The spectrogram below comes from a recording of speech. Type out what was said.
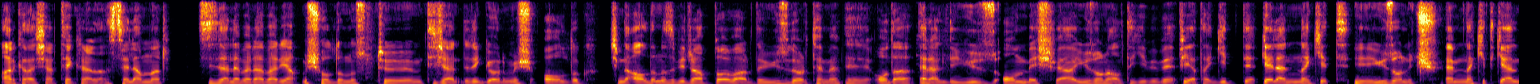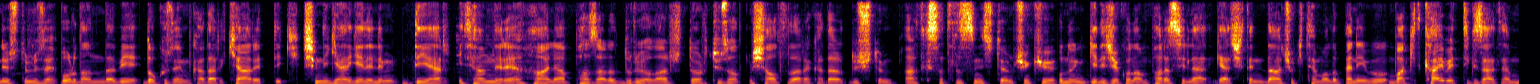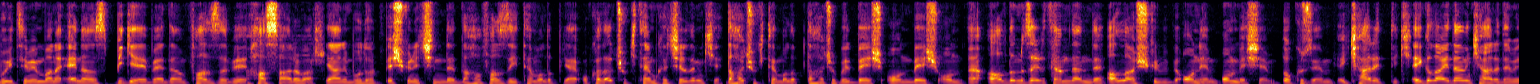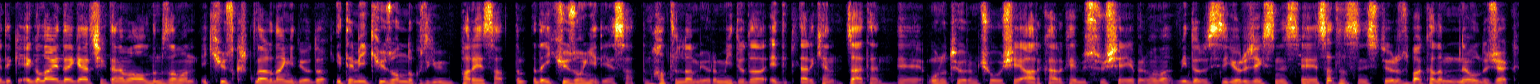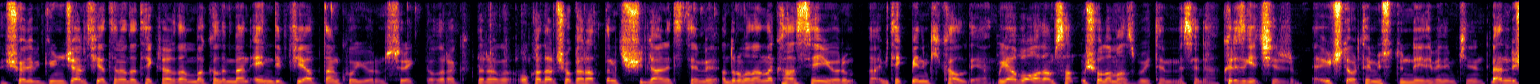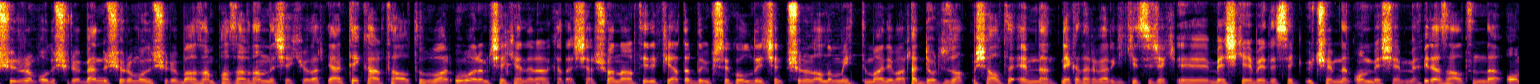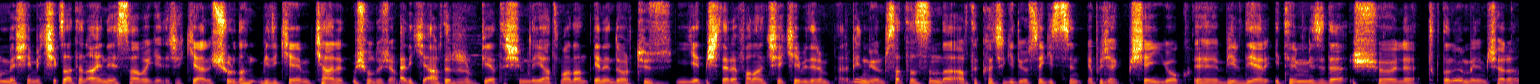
Arkadaşlar tekrardan selamlar. Sizlerle beraber yapmış olduğumuz tüm ticaretleri görmüş olduk. Şimdi aldığımız bir Raptor vardı 104 M. Ee, o da herhalde 115 veya 116 gibi bir fiyata gitti. Gelen nakit e, 113 M nakit geldi üstümüze. Buradan da bir 9 M kadar kar ettik. Şimdi gel gelelim diğer itemlere hala pazarda duruyorlar. 466'lara kadar düştüm. Artık satılsın istiyorum çünkü bunun gelecek olan parasıyla gerçekten daha çok item alıp hani bu vakit kaybettik zaten. Bu itemin bana en az 1 GB'den fazla bir hasarı var. Yani bu 4-5 gün içinde daha fazla item alıp yani o kadar çok item kaçırdım ki daha çok item alıp daha çok böyle 5 10 5 10 yani aldığımız her itemden de Allah'a şükür bir 10M 15M 9M e, kar ettik. Eagle Eye'dan kar edemedik. Eagle Eye'da gerçekten ama aldığım zaman 240'lardan gidiyordu. İtemi 219 gibi bir paraya sattım ya da 217'ye sattım. Hatırlamıyorum. Videoda editlerken zaten e, unutuyorum çoğu şeyi. Arka arkaya bir sürü şey yapıyorum ama videoda siz göreceksiniz. E, satılsın istiyoruz. Bakalım ne olacak. Şöyle bir güncel fiyatına da tekrardan bakalım. Ben en dip fiyattan koyuyorum sürekli olarak. Dragon o kadar çok arattım ki şu lanet itemi. Durmadan da KS yiyorum. Ha, bir tek benimki kaldı yani. Bu ya bu adam satmış olamaz bu itemi mesela. Kriz geçiririm. Yani 3-4 em üstündeydi benimkinin. Ben düşürürüm o düşürüyor. Ben düşürüyorum o düşürüyor. Bazen pazardan da çekiyorlar. Yani tek artı altı bu var. Umarım çekerler arkadaşlar. Şu an artı 7 fiyatları da yüksek olduğu için şunun alınma ihtimali var. Ha 466 M'den ne kadar vergi kesecek? Ee, 5 GB desek 3 M'den 15 M mi? Biraz altında 15 M'i çık zaten aynı hesaba gelecek. Yani şuradan 1-2 M kar etmiş olacağım. Belki arttırırım fiyatı şimdi yatmadan. Yine 470'lere falan çekebilirim. Yani bilmiyorum satılsın da artık kaçı gidiyorsa gitsin. Yapacak bir şey yok. Ee, bir diğer itemimizi de şöyle tıklanıyor benim çara?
